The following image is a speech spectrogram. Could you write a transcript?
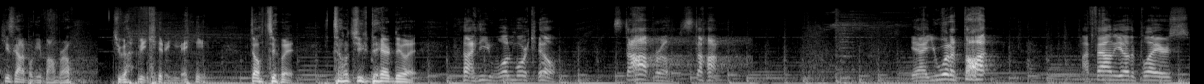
He's got a boogie bomb, bro. You gotta be kidding me. Don't do it. Don't you dare do it. I need one more kill. Stop, bro. Stop. Yeah, you would have thought. I found the other players.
